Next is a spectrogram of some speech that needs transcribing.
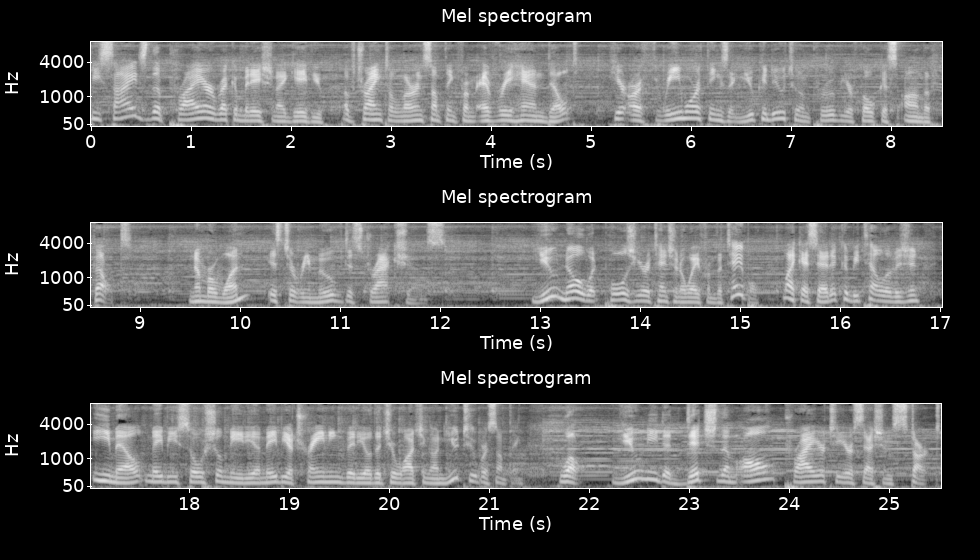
besides the prior recommendation I gave you of trying to learn something from every hand dealt, here are three more things that you can do to improve your focus on the felt. Number one is to remove distractions. You know what pulls your attention away from the table. Like I said, it could be television, email, maybe social media, maybe a training video that you're watching on YouTube or something. Well, you need to ditch them all prior to your session start.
